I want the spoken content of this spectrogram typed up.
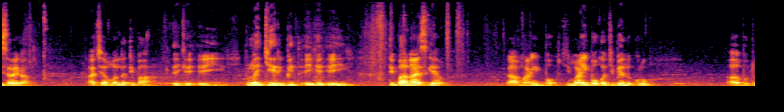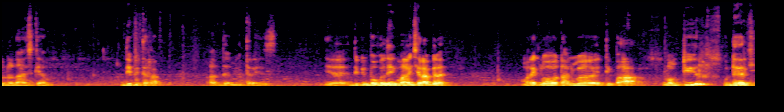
Sénégal acca man la Tiba aka pour la jéeri bit aka Tiba Nice Game waaw maa ngi bokk ci maa ngi bokkoon ci benn groupe ah, bu tudd Nice Game débuté rap en 2013 Yeah, depuis boobu léegi maa ngi ci rap bi nag ma rek loolu tax ñu ma Tiba l'homme dur bu dëgër gi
